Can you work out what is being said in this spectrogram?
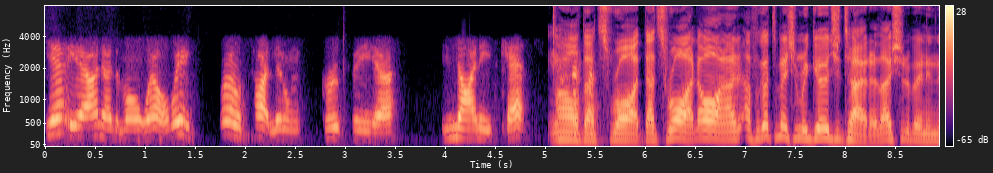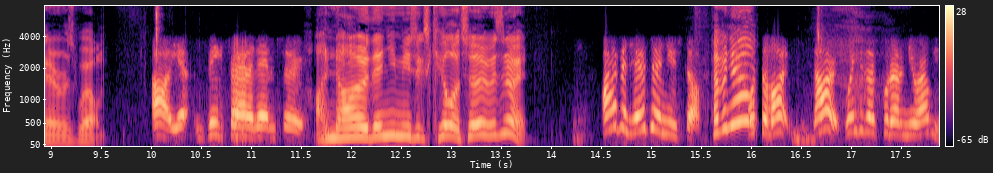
Yeah, yeah, I know them all well. We, we're a tight little group, the, uh, the 90s cats. Oh, that's right, that's right. Oh, and I, I forgot to mention Regurgitator. They should have been in there as well. Oh, yeah, big fan of them too. I know, their new music's killer too, isn't it? I haven't heard their new stuff. Haven't you? What's it like? No, when did they put out a new album?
